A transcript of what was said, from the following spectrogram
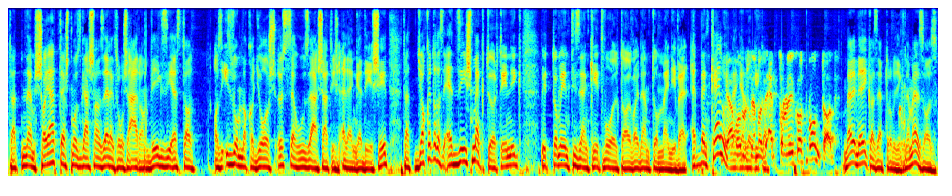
tehát nem saját testmozgással, az elektromos áram végzi ezt a az izomnak a gyors összehúzását és elengedését. Tehát gyakorlatilag az edzés megtörténik, mit tudom én, 12 volttal, vagy nem tudom mennyivel. Ebben kell, hogy Gábor, legyen nem az. Eptronikot mondtad? Mely- Melyik az Eptronik, nem ez az?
